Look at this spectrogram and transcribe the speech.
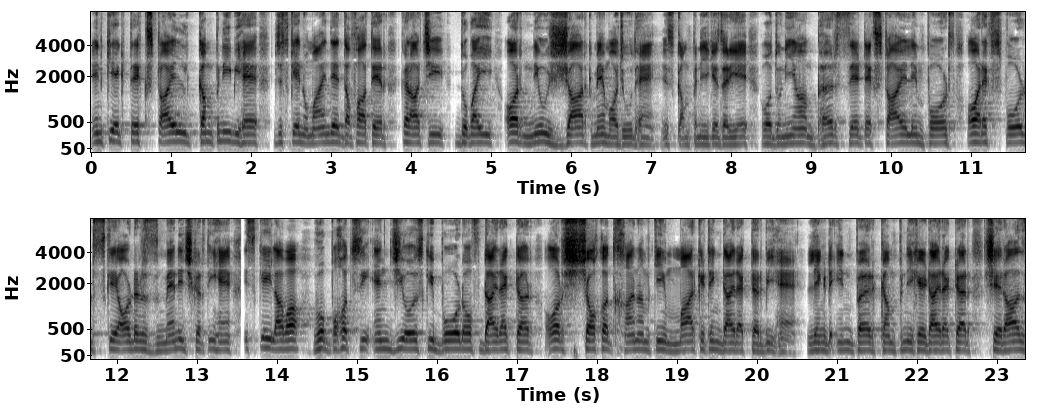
ان کی ایک ٹیکسٹائل کمپنی بھی ہے، جس کے نمائندے دفاتر کراچی، دبئی اور نیو یارک میں موجود ہیں۔ اس کمپنی کے ذریعے وہ دنیا بھر سے ٹیکسٹائل امپورٹس اور ایکسپورٹس کے آرڈرز مینج کرتی ہیں۔ اس کے علاوہ وہ بہت سی این جی اوز کی بورڈ آف ڈائریکٹر اور شوکت خانم کی مارکیٹنگ ڈائریکٹر بھی ہیں۔ لنکڈ ان پر کمپنی کے ڈائریکٹر شیراز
